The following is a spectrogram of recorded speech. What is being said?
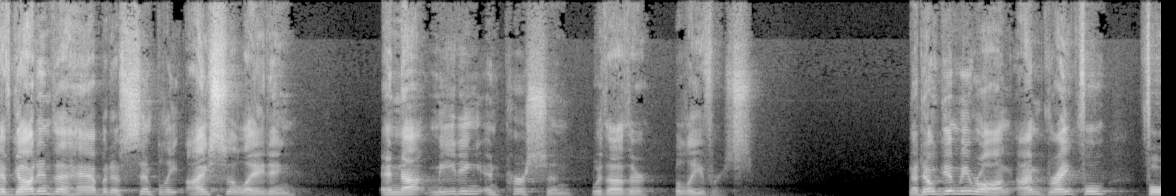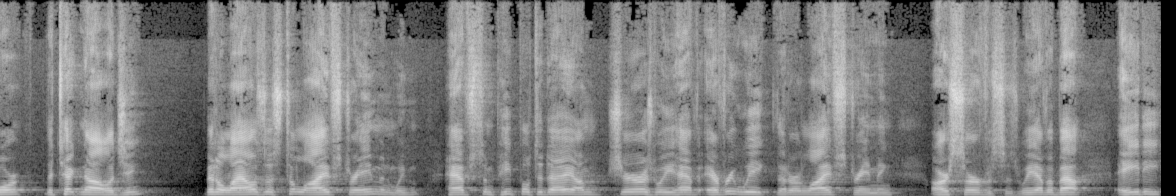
have got into the habit of simply isolating and not meeting in person with other believers. Now, don't get me wrong, I'm grateful for the technology that allows us to live stream, and we have some people today, I'm sure, as we have every week, that are live streaming our services. We have about 80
